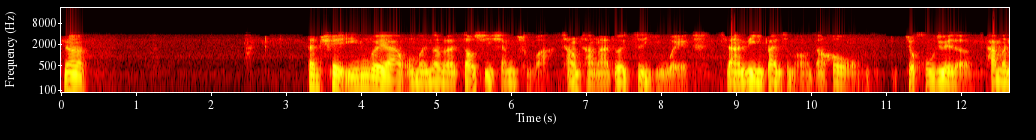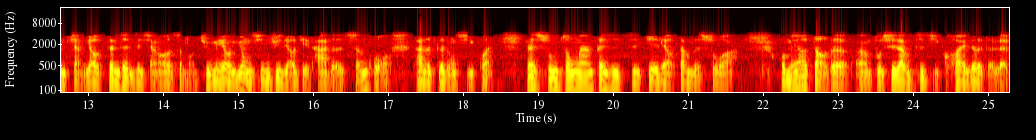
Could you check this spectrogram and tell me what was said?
那但却因为啊我们那个朝夕相处啊，常常啊都会自以为啊另一半什么，然后。就忽略了他们想要真正的想要什么，就没有用心去了解他的生活，他的各种习惯。那书中啊，更是直截了当的说啊，我们要找的，嗯，不是让自己快乐的人，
